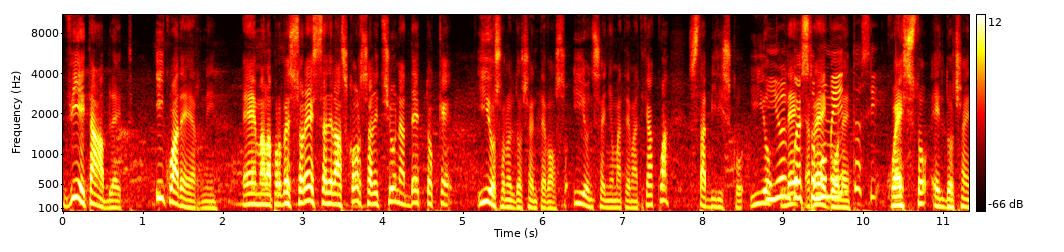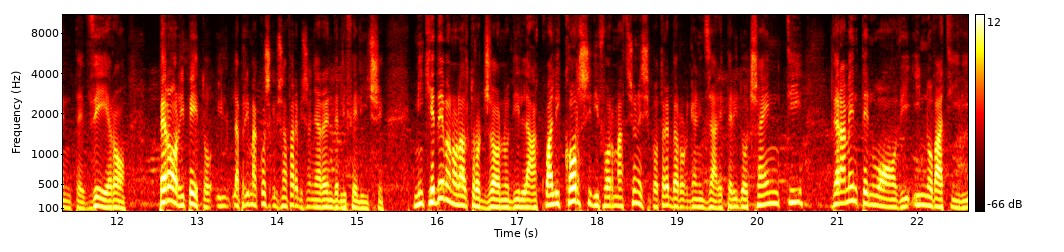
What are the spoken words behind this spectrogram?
via i tablet, i quaderni. Eh, ma la professoressa della scorsa lezione ha detto che io sono il docente vostro, io insegno matematica qua, stabilisco io, Io in le questo regole. momento sì. Questo è il docente vero. Però, ripeto, il, la prima cosa che bisogna fare è bisogna renderli felici. Mi chiedevano l'altro giorno di là quali corsi di formazione si potrebbero organizzare per i docenti veramente nuovi, innovativi.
